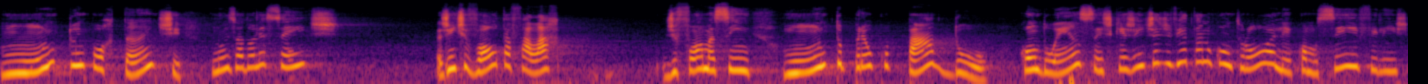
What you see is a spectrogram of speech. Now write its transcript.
muito importante nos adolescentes. A gente volta a falar de forma assim muito preocupado com doenças que a gente já devia estar no controle, como sífilis,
